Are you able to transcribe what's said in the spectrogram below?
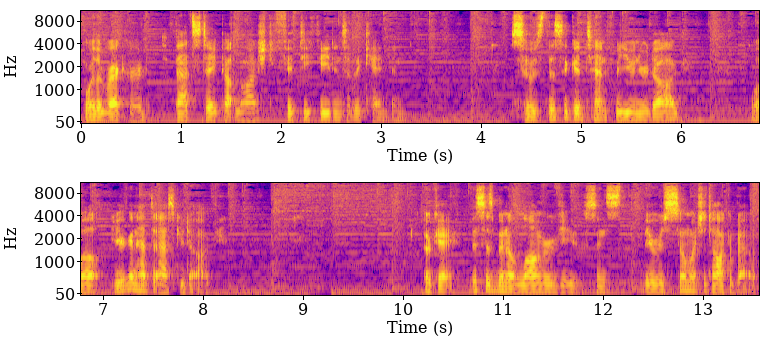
For the record, that stake got launched 50 feet into the canyon. So is this a good tent for you and your dog? Well, you're gonna have to ask your dog. Okay, this has been a long review since there was so much to talk about.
